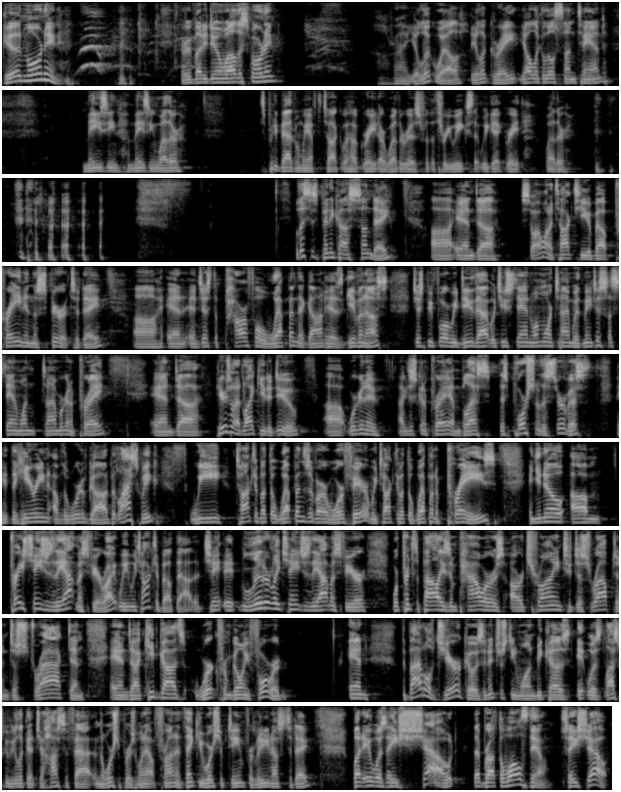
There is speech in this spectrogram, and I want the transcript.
Good morning. Everybody doing well this morning? Yes. All right, you look well. You look great. Y'all look a little suntanned. Amazing, amazing weather. It's pretty bad when we have to talk about how great our weather is for the three weeks that we get great weather. well, this is Pentecost Sunday, uh, and uh, so I want to talk to you about praying in the Spirit today. Uh, and, and just the powerful weapon that God has given us. Just before we do that, would you stand one more time with me? Just let's stand one time. We're going to pray. And uh, here's what I'd like you to do. Uh, we're going to, I'm just going to pray and bless this portion of the service, the hearing of the Word of God. But last week, we talked about the weapons of our warfare. And we talked about the weapon of praise. And you know, um, praise changes the atmosphere, right? We, we talked about that. It, cha- it, literally changes the atmosphere where principalities and powers are trying to disrupt and distract and, and uh, keep God's work from going forward. And the Battle of Jericho is an interesting one because it was last week we looked at Jehoshaphat and the worshipers went out front. And thank you, worship team, for leading us today. But it was a shout that brought the walls down. Say shout.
